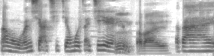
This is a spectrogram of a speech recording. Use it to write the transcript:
那么我们下期节目再见。嗯拜拜。拜拜。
